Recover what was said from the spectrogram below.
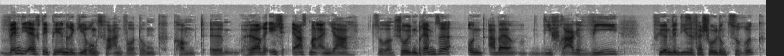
Wenn die FDP in Regierungsverantwortung kommt, äh, höre ich erstmal ein Ja zur Schuldenbremse und aber die Frage, wie führen wir diese Verschuldung zurück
